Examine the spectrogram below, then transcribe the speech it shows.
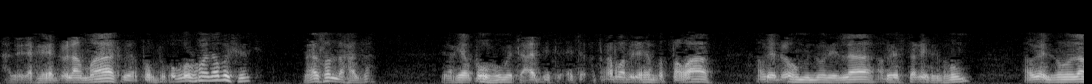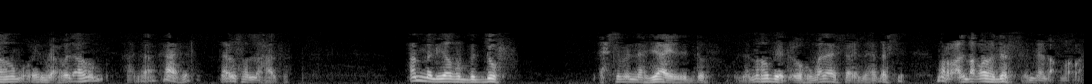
هذا إذا كان يدعو الأموات ويطوف بالقبور هذا مشرك ما يصلى خلفه. إذا كان يطوف يتقرب إليهم بالطواف أو يدعوهم من دون الله أو يستغيث بهم أو يدعو لهم ويذبح لهم هذا كافر لا يصلى خلفه. أما اللي يضرب بالدف يحسب أنه جايز الدف ولا ما هو بيدعوهم ولا يستغيث بها بس مر على المقبرة دف عند المقبرة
